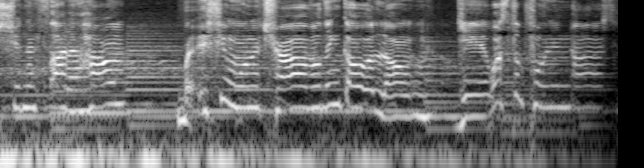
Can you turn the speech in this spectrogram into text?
Then fly to home. But if you wanna travel, then go alone Yeah, what's the point in us?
